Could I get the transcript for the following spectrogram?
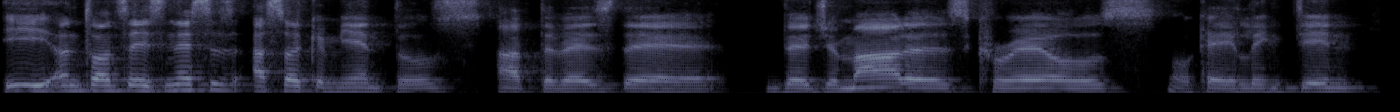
Y entonces, en esos acercamientos a través de, llamadas, correos, ok, LinkedIn,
